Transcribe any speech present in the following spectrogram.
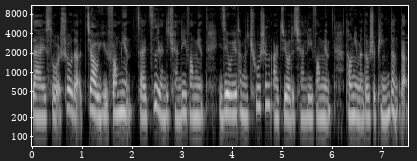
在所受的教育方面，在自然的权利方面，以及由于他们的出生而具有的权利方面，同你们都是平等的。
